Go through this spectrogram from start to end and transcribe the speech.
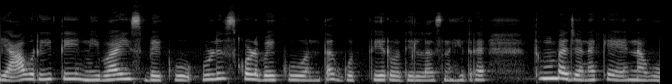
ಯಾವ ರೀತಿ ನಿಭಾಯಿಸಬೇಕು, ಉಳಿಸ್ಕೊಳ್ಬೇಕು ಅಂತ ಗೊತ್ತಿರೋದಿಲ್ಲ ಸ್ನೇಹಿತರೆ. ತುಂಬ ಜನಕ್ಕೆ ನಾವು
